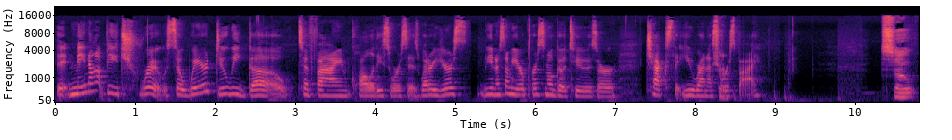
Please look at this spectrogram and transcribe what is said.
it may not be true. So where do we go to find quality sources? What are your you know some of your personal go-to's or checks that you run a sure. source by? So,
